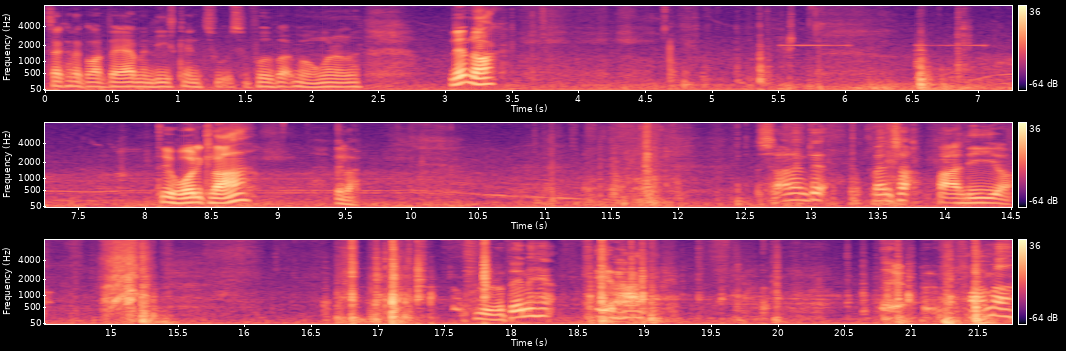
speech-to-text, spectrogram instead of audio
så kan det godt være, at man lige skal en tur til fodbold med ungerne. Nemt nok. Det er hurtigt klaret. Eller sådan der. Man tager bare lige og flytter denne her et hak fremad.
